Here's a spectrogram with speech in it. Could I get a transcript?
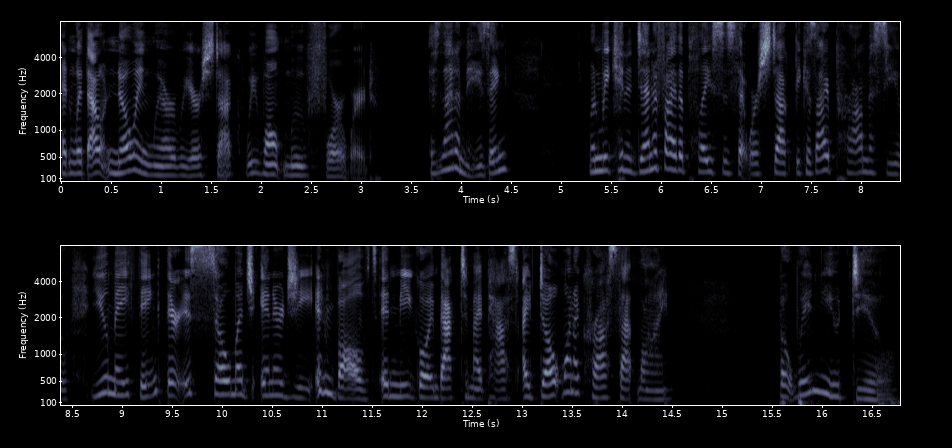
And without knowing where we are stuck, we won't move forward. Isn't that amazing? When we can identify the places that we're stuck, because I promise you, you may think there is so much energy involved in me going back to my past. I don't want to cross that line. But when you do,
